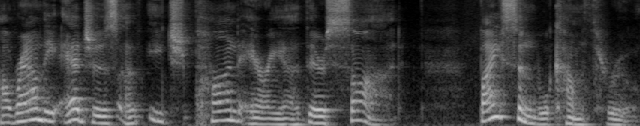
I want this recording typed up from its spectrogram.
around the edges of each pond area there's sod. Bison will come through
